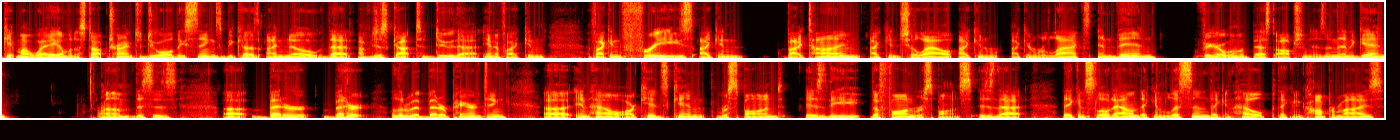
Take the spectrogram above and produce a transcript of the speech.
get my way. I'm going to stop trying to do all these things because I know that I've just got to do that. And if I can if I can freeze, I can buy time, I can chill out, I can I can relax and then figure out what my best option is. And then again, um, this is uh, better better a little bit better parenting uh, in how our kids can respond is the the fawn response is that they can slow down, they can listen, they can help, they can compromise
